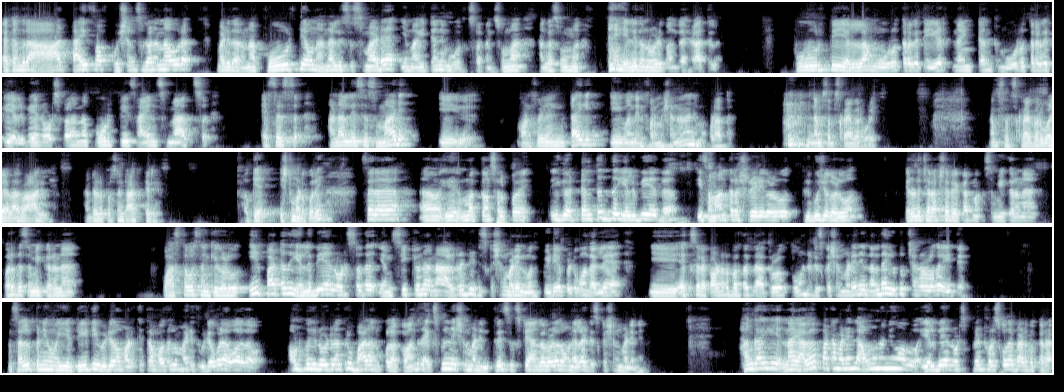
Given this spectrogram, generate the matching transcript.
ಯಾಕಂದ್ರ ಆ ಟೈಪ್ ಆಫ್ ಕ್ವಶನ್ಸ್ ಗಳನ್ನ ಅವ್ರ ಮಾಡಿದಾರ. ನಾ ಪೂರ್ತಿ ಅವ್ನ ಅನಾಲಿಸಿಸ್ ಮಾಡಿ ಈ ಮಾಹಿತಿಯನ್ನ ನಿಮ್ಗೆ ಓದಿಸ್ತಾನೆ ಸುಮ್ಮ ಹಂಗ ಸುಮ್ಮ ಎಲ್ಲಿದ ನೋಡಿ ಬಂದ ಹೇಳತ್ತಿಲ್ಲ. ಪೂರ್ತಿ ಎಲ್ಲಾ ಮೂರು ತರಗತಿ ಏಟ್ ನೈನ್ ಟೆಂತ್ ಮೂರು ತರಗತಿ ಎಲ್ ಬಿ ಎ ನೋಟ್ಸ್ ಗಳನ್ನ ಪೂರ್ತಿ science maths S S analysis ಮಾಡಿ ಈ ಕಾನ್ಫಿಡೆಂಟ್ ಆಗಿ ಈ ಒಂದು ಇನ್ಫಾರ್ಮೇಶನ್ ನಿಮ್ಗೆ ಕೊಡತ್ತ ನಮ್ಮ ಸಬ್ಸ್ಕ್ರೈಬರ್ಗಳು ನಮ್ಮ ಸಬ್ಸ್ಕ್ರೈಬರ್ಗಳು ಎಲ್ಲಾರು ಆಗಲಿ ಹಂಡ್ರೆಡ್ ಪರ್ಸೆಂಟ್ ಆಗ್ತೀರಿ. ಓಕೆ ಇಷ್ಟು ಮಾಡ್ಕೋರಿ. ಸರ್ ಮತ್ತೊಂದ್ ಸ್ವಲ್ಪ, ಈಗ ಟೆಂತದ ಎಲ್ ಬಿ ಎದ ಈ ಸಮಾಂತರ ಶ್ರೇಣಿಗಳು, ತ್ರಿಭುಜಗಳು, ಎರಡು ಚರಾಕ್ಷರ ರೇಖಾತ್ಮಕ ಸಮೀಕರಣ, ವರ್ಗ ಸಮೀಕರಣ, ವಾಸ್ತವ ಸಂಖ್ಯೆಗಳು, ಈ ಪಾಠದ ಎಲ್ ಬಿ ಎ ನೋಡ್ಸದ ಎಂ ಸಿ ಕ್ಯೂನ ನಾ ಆಲ್ರೆಡಿ ಡಿಸ್ಕಷನ್ ಮಾಡೇನಿ, ಒಂದು ಪಿ ಡಿ ಎಫ್ ಇಟ್ಕೊಂಡ್ ಅಲ್ಲೇ ಈ ಎಕ್ಸ್ ರೆಕಾರ್ಡರ್ ಬರ್ತೈತಿ ಅದ್ರೊಳಗೆ ತಗೊಂಡು ಡಿಸ್ಕಷನ್ ಮಾಡೇನಿ, ನಂದ ಯೂಟ್ಯೂಬ್ ಚಾನಲ್ ಒಳಗ ಐತೆ. ಸ್ವಲ್ಪ ನೀವು ಈ ಟಿ ಟಿ ವಿಡಿಯೋ ಮಾಡ್ಕಿತ್ರ ಮೊದಲು ಮಾಡಿದ ವಿಡಿಯೋಗಳು ಅವ ಅದಾವ. ಅವ್ನ ಹೋಗಿ ನೋಡ್ರಿ ಅಂತೂ ಬಹಳ ಅನುಕೂಲ ಆಕವ ಅಂದ್ರೆ ಎಕ್ಸ್ಪ್ಲನೇಷನ್ ಮಾಡೀನಿ ತ್ರೀ ಸಿಕ್ಸ್ಟಿ ಆಂಗಲ್ ಒಳಗೆ ಅವನ್ನೆಲ್ಲ ಡಿಸ್ಕಷನ್ ಮಾಡೀನಿ. ಹಂಗಾಗಿ ನಾ ಯಾವ್ಯಾವ ಪಾಠ ಮಾಡೀನಿ ಅವನು ನೀವು ಎಲ್ ಬಿ ನೋಟ್ಸ್ ಪ್ರಿಂಟ್ ಹೊಡ್ಸ್ಕೋದ ಬೇಡ್ಬೇಕಾರ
